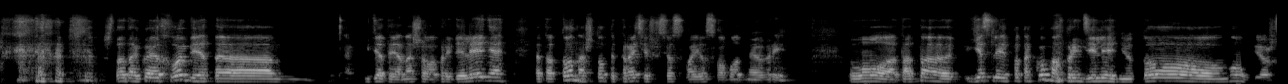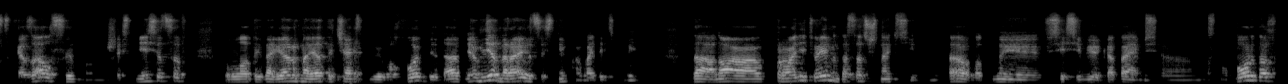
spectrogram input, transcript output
Что такое хобби? Это где-то я нашел определение, это то, на что ты тратишь все свое свободное время. Вот. А если по такому определению, то, ну, я уже сказал, сын 6 месяцев, вот, и, наверное, это часть моего хобби, да, мне, мне нравится с ним проводить время. Да, ну а проводить время достаточно активно. Да, вот мы всей семьей катаемся на сноубордах,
